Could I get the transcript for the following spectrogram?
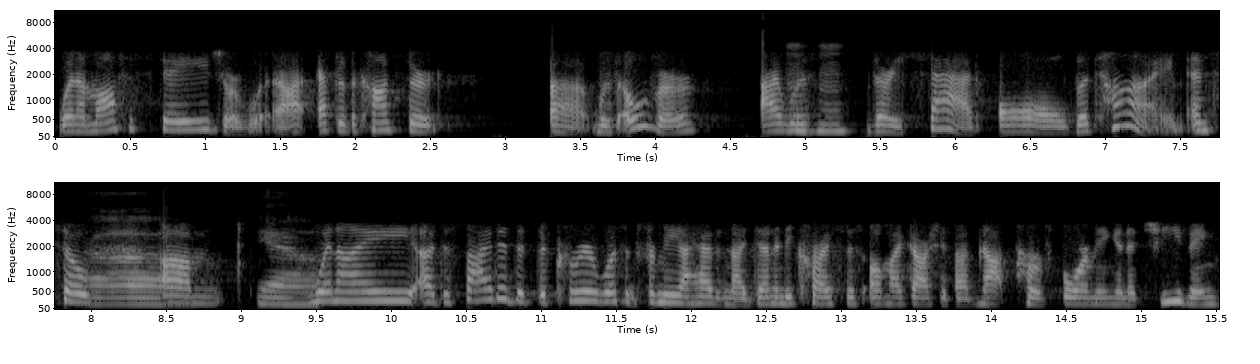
when I'm off the stage or after the concert, uh, was over, I was mm-hmm. very sad all the time. And so, uh, um, yeah. when I uh, decided that the career wasn't for me, I had an identity crisis. Oh my gosh, if I'm not performing and achieving,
